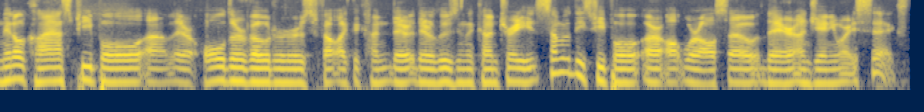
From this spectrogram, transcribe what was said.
middle class people. Um, they're older voters, felt like the con- they're they're losing the country. Some of these people are all, were also there on January 6th,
